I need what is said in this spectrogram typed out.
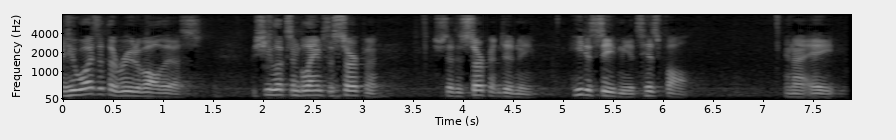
and who was at the root of all this. But she looks and blames the serpent. She said, The serpent did me. He deceived me. It's his fault. And I ate.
